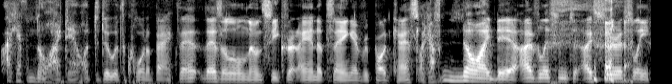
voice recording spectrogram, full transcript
I have no idea what to do with quarterback. There, there's a little known secret I end up saying every podcast. Like I've no idea. I've listened to. I seriously,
